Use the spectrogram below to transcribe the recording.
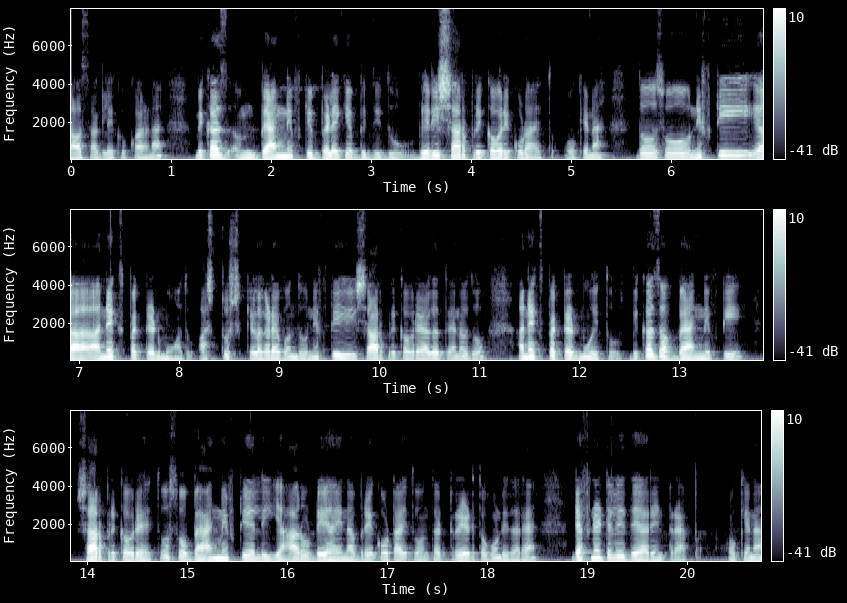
ಲಾಸ್ ಆಗಲಿಕ್ಕೂ ಕಾರಣ. ಬಿಕಾಸ್ ಬ್ಯಾಂಕ್ ನಿಫ್ಟಿ ಬೆಳಗ್ಗೆ ಬಿದ್ದಿದ್ದು ವೆರಿ ಶಾರ್ಪ್ ರಿಕವರಿ ಕೂಡ ಆಯಿತು. ಓಕೆನಾ ಅದು ಸೊ ನಿಫ್ಟಿ ಅನ್ಎಕ್ಸ್ಪೆಕ್ಟೆಡ್ ಮೂವ್ ಅದು. ಅಷ್ಟು ಕೆಳಗಡೆ ಬಂದು ನಿಫ್ಟಿ ಶಾರ್ಪ್ ರಿಕವರಿ ಆಗುತ್ತೆ ಅನ್ನೋದು ಅನ್ಎಕ್ಸ್ಪೆಕ್ಟೆಡ್ ಮೂವ್ ಇತ್ತು. Because of bank Nifty sharp recovery ಆಯಿತು. ಸೊ ಬ್ಯಾಂಕ್ ನಿಫ್ಟಿಯಲ್ಲಿ ಯಾರು ಡೇ ಹೈನ ಬ್ರೇಕ್ಔಟ್ ಆಯಿತು ಅಂತ ಟ್ರೇಡ್ ತೊಗೊಂಡಿದ್ದಾರೆ. Definitely they are in trap ಓಕೆನಾ?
